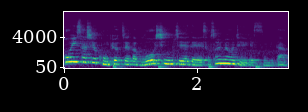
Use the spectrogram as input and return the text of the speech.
허위사실 공표죄가 무엇인지에 대해서 설명을 드리겠습니다.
